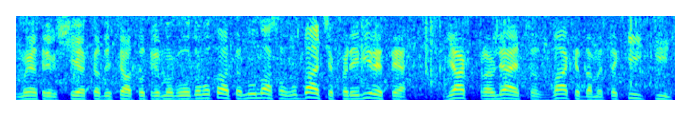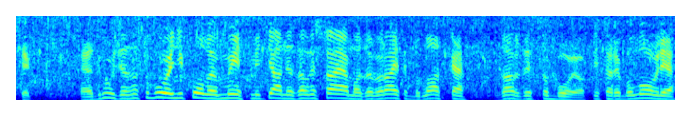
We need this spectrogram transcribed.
Метрів ще 50 потрібно було домотати. Ну, наша задача перевірити, як справляється з закидами такий кінчик. Е, Друзі, за собою ніколи ми сміття не залишаємо. Забирайте, будь ласка, завжди з собою. Після риболовлі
